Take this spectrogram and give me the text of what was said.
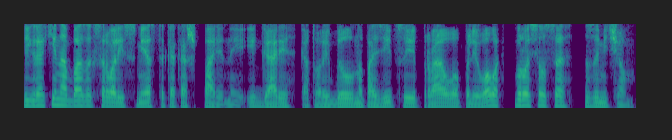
Игроки на базах сорвались с места, как ошпаренные, и Гарри, который был на позиции правого полевого, бросился за мячом.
